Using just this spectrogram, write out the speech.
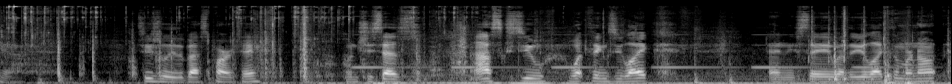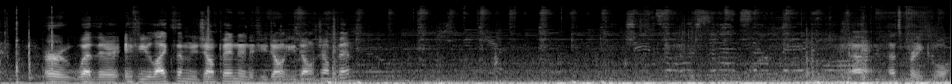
Yeah. It's usually the best part, eh? When she says, asks you what things you like, and you say whether you like them or not. Or whether, if you like them, you jump in, and if you don't, you don't jump in. Pretty cool.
